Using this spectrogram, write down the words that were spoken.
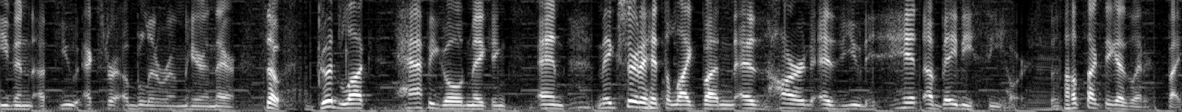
even a few extra obliterum here and there. So good luck, happy gold making, and make sure to hit the like button as hard as you'd hit a baby seahorse. I'll talk to you guys later. Bye.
